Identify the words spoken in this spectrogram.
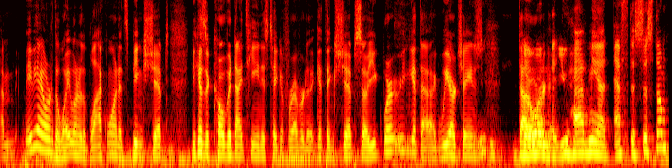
um, maybe I ordered the white one or the black one. It's being shipped because of COVID nineteen. It's taking forever to get things shipped. So you where you can get that? Like we are changed. You had me at f the system.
